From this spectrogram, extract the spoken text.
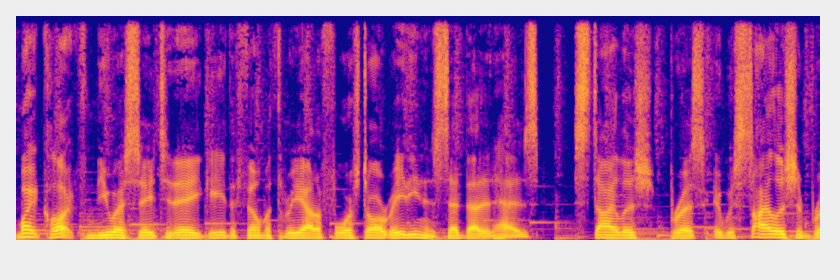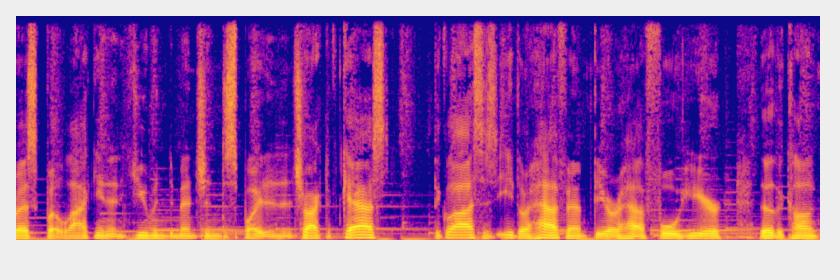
Mike Clark from the USA Today gave the film a 3 out of 4 star rating and said that it has stylish, brisk. It was stylish and brisk, but lacking in human dimension despite an attractive cast. The glass is either half empty or half full here, though the, con-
